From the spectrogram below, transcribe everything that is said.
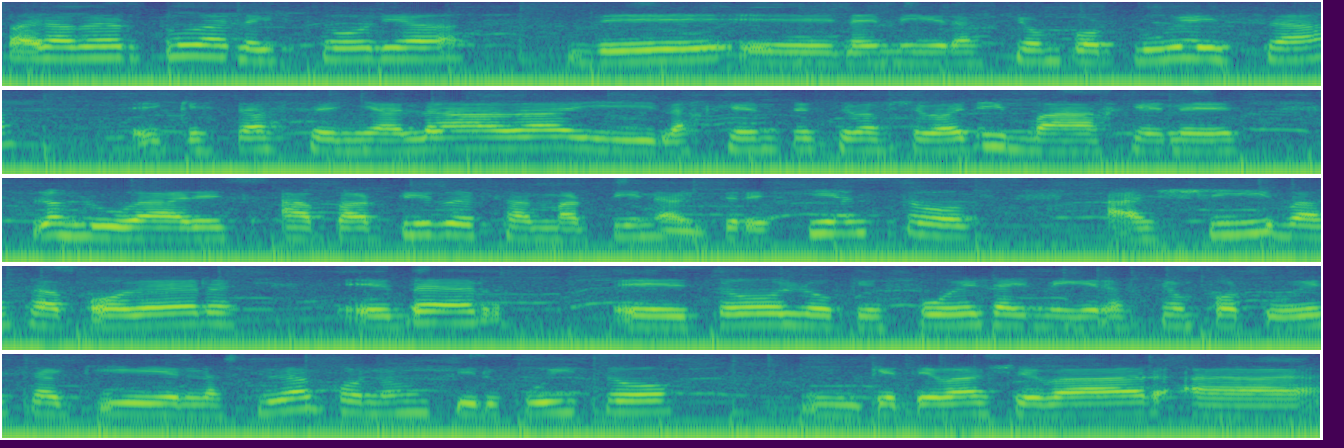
para ver toda la historia de eh, la inmigración portuguesa eh, que está señalada y la gente se va a llevar imágenes, los lugares. A partir de San Martín al 300, allí vas a poder eh, ver todo lo que fue la inmigración portuguesa aquí en la ciudad con un circuito mm, que te va a llevar a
